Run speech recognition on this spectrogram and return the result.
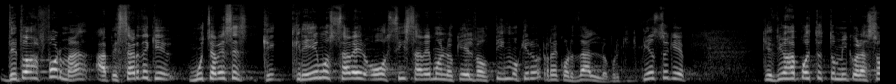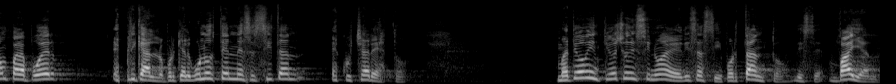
De todas formas, a pesar de que muchas veces que creemos saber o sí sabemos lo que es el bautismo, quiero recordarlo, porque pienso que, que Dios ha puesto esto en mi corazón para poder explicarlo, porque algunos de ustedes necesitan escuchar esto. Mateo 28, 19 dice así, por tanto, dice, vayan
